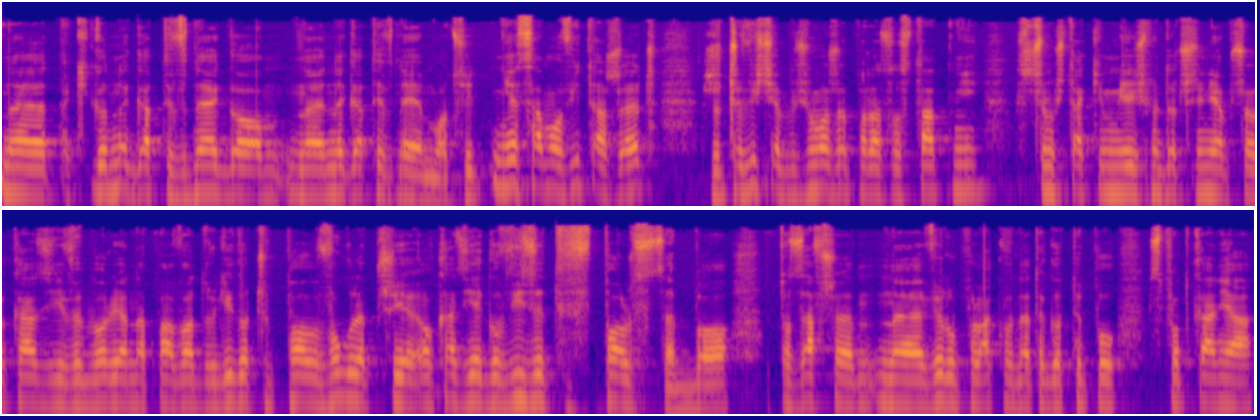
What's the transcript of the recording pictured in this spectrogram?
e, takiego negatywnego, e, negatywnej emocji. Niesamowita rzecz. Rzeczywiście być może po raz ostatni z czymś takim mieliśmy do czynienia przy okazji wyboru Jana Pawła II, czy po, w ogóle przy okazji jego wizyt w Polsce, bo to zawsze e, wielu Polaków na tego typu spotkania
